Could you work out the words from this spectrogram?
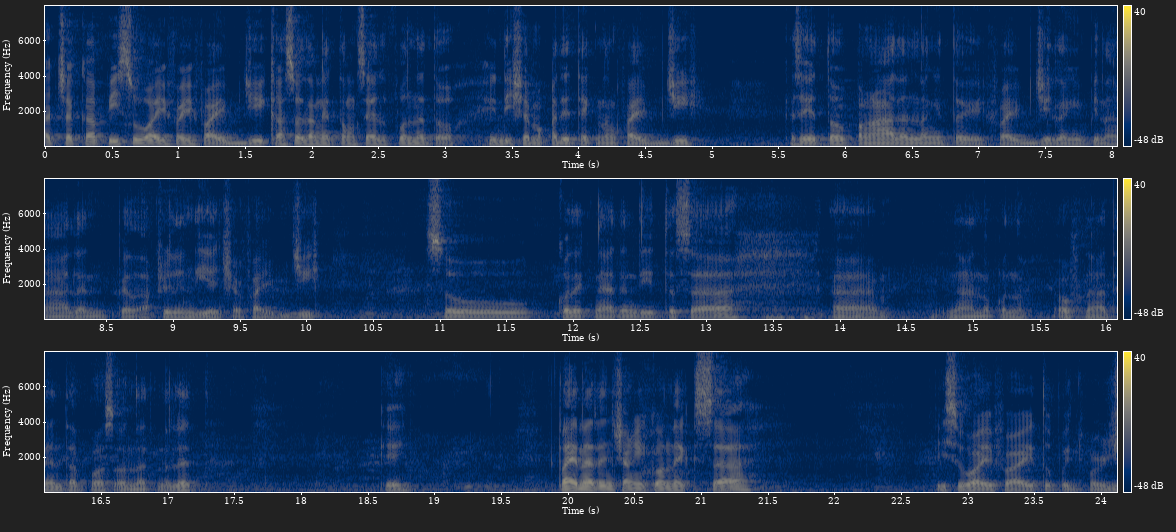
at saka Piso Wi-Fi 5G. Kaso lang itong cellphone na to, hindi siya makadetect ng 5G. Kasi ito, pangalan lang ito eh. 5G lang yung pinangalan. Pero actually, hindi yan siya 5G. So, connect natin dito sa uh, inaano ko na off natin tapos on natin ulit okay try natin siyang i-connect sa piso wifi 2.4G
